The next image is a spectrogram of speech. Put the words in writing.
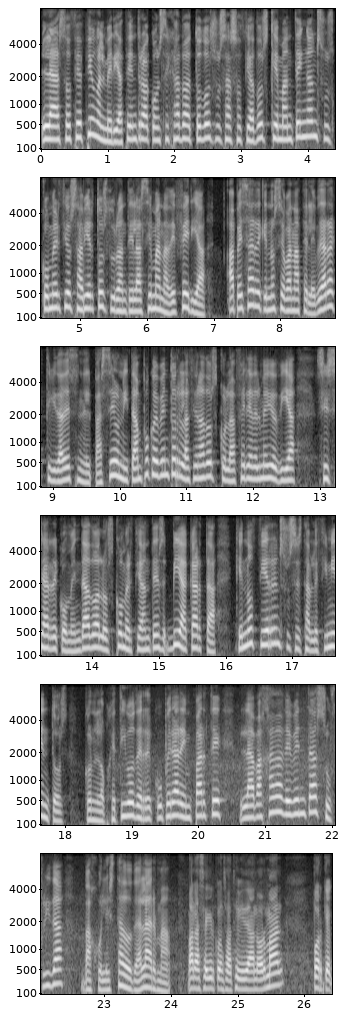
La Asociación Almería Centro ha aconsejado a todos sus asociados que mantengan sus comercios abiertos durante la semana de feria, a pesar de que no se van a celebrar actividades en el paseo ni tampoco eventos relacionados con la Feria del Mediodía, sí se ha recomendado a los comerciantes vía carta que no cierren sus establecimientos, con el objetivo de recuperar en parte la bajada de ventas sufrida bajo el estado de alarma. Van a seguir con su actividad normal porque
